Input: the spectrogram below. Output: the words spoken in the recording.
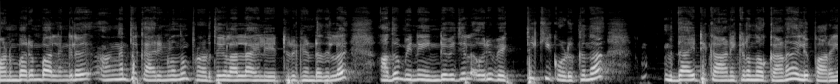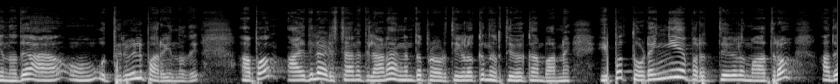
മൺപരമ്പ് അല്ലെങ്കിൽ അങ്ങനത്തെ കാര്യങ്ങളൊന്നും പ്രവൃത്തികളല്ല അതിൽ ഏറ്റെടുക്കേണ്ടതുള്ളത്. അതും പിന്നെ ഇൻഡിവിജ്വൽ ഒരു വ്യക്തിക്ക് കൊടുക്കുന്ന ഇതായിട്ട് കാണിക്കണം എന്നൊക്കെയാണ് അതിൽ പറയുന്നത് ആ ഉത്തരവിൽ പറയുന്നത്. അപ്പം അതിന്റെ അടിസ്ഥാനത്തിലാണ് അങ്ങനത്തെ പ്രവൃത്തികളൊക്കെ നിർത്തിവെക്കാൻ പറഞ്ഞത് ഇപ്പോൾ തുടങ്ങിയ പ്രവൃത്തികൾ മാത്രം അത്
